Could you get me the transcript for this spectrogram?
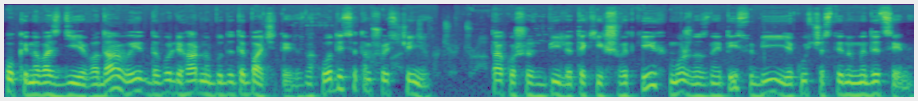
Поки на вас діє вода, ви доволі гарно будете бачити, знаходиться там щось чи ні. Також біля таких швидких можна знайти собі якусь частину медицини.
